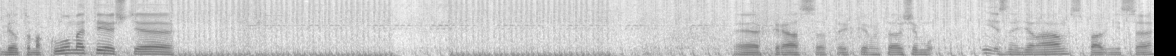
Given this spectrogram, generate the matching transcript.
Kdo to má kulomety ještě? Je, krása, tak kromě toho, že mu nic nedělám, spavni se.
